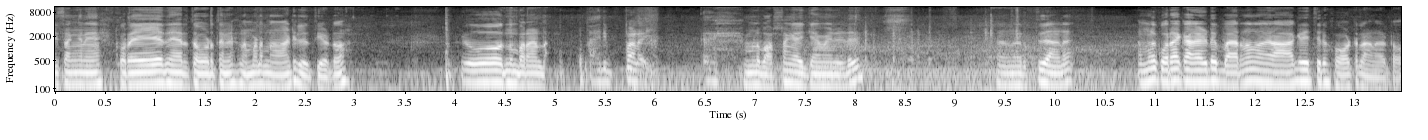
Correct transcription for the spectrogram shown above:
ഗൈസ് അങ്ങനെ കുറേ നേരത്തെ ഓടത്തിന് നമ്മുടെ നാട്ടിലെത്തി കേട്ടോ. അയ്യോ ഒന്നും പറയണ്ട. പരിപ്പളായി നമ്മൾ ഭക്ഷണം കഴിക്കാൻ വേണ്ടിയിട്ട് നിർത്തിയതാണ്. നമ്മൾ കുറേ കാലമായിട്ട് വരണം ആഗ്രഹിച്ചൊരു ഹോട്ടലാണ് കേട്ടോ.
